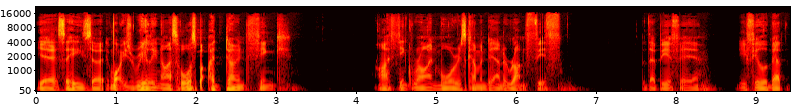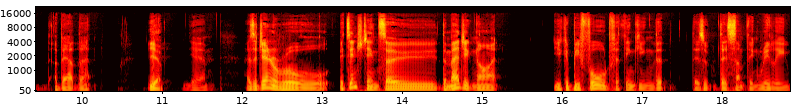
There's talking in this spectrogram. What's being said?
Yeah, so he's uh, well, he's a really nice horse, but I don't think, I think Ryan Moore is coming down to run fifth. Would that be a fair? Do you feel about about that? Yeah. Yeah. As a general rule, it's interesting. So the Magic Night, you could be fooled for thinking that there's a there's something really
